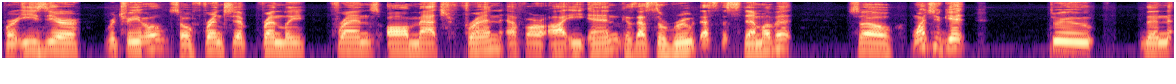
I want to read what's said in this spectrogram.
for easier retrieval. So friendship, friendly, friends, all match friend, F R I E N, because that's the root, that's the stem of it. So once you get through the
